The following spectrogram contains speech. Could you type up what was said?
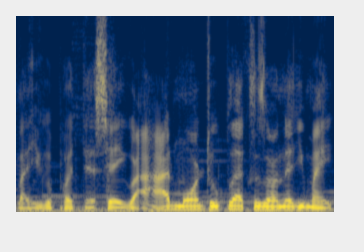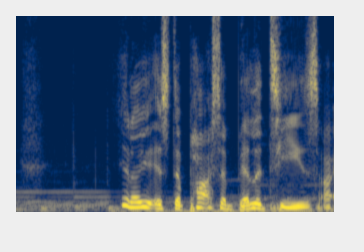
Like you could put this here, you could add more duplexes on it. You might, you know, it's the possibilities are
